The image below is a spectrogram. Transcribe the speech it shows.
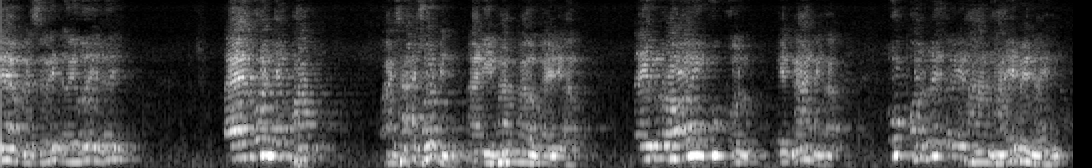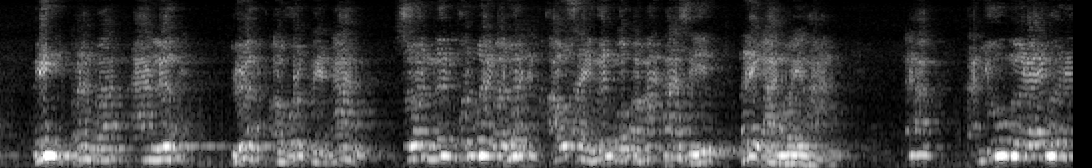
แล้วก็เสยเตยเว้ยเลยแต่คนยังพักประชาชนนี่อดีตพักเก้าไกลนี่ครับเต็มร้อยทุกคนเห็นงานนี่ครับทุกคนไม่เคยห่างหายไปไหน นี่เพราะว่าการเลือกเลือกเอาคนเปลี่ยนงาน ส่วนเงินคนรวยมาด้วยเนี่ยเขาใส่เงินงบประมาณภาษีในการบริหารนะครับการยูมือใดมือหนึ่ง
